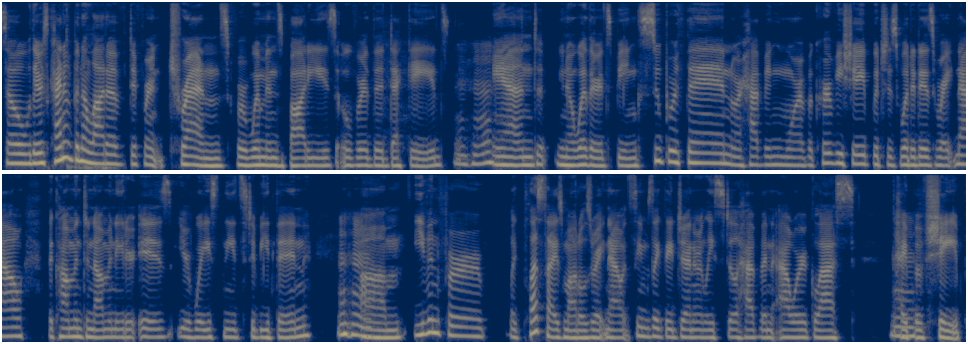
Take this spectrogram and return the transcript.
So there's kind of been a lot of different trends for women's bodies over the decades. Mm-hmm. And, you know, whether it's being super thin or having more of a curvy shape, which is what it is right now, the common denominator is your waist needs to be thin. Mm-hmm. Um, even for like plus size models right now, it seems like they generally still have an hourglass type mm. of shape.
